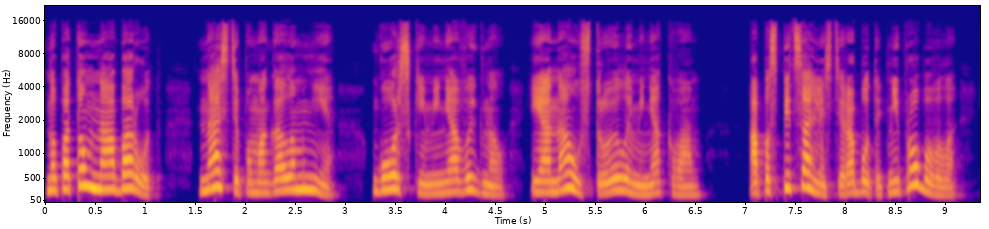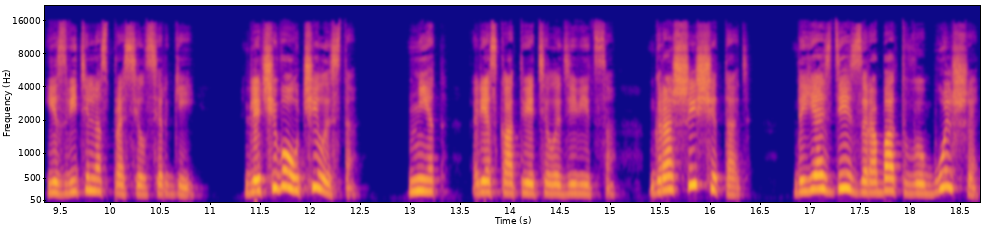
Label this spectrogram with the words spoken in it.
«Но потом наоборот. Настя помогала мне. Горский меня выгнал, и она устроила меня к вам». «А по специальности работать не пробовала?» — язвительно спросил Сергей. «Для чего училась-то?» «Нет», — резко ответила девица. «Гроши считать? Да я здесь зарабатываю больше,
